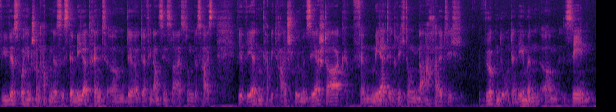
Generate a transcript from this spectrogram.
wie wir es vorhin schon hatten, es ist der Megatrend ähm, der, der Finanzdienstleistungen. Das heißt, wir werden Kapitalströme sehr stark vermehrt in Richtung nachhaltig wirkende Unternehmen ähm, sehen.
